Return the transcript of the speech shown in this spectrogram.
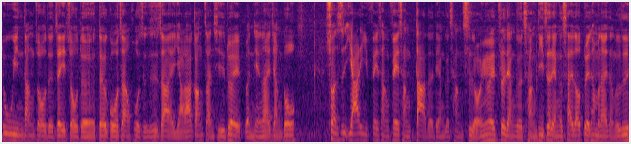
录音当中的这一周的德国站，或者是在亚拉冈站，其实对本田来讲都。算是压力非常非常大的两个场次哦，因为这两个场地、这两个赛道对他们来讲都是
